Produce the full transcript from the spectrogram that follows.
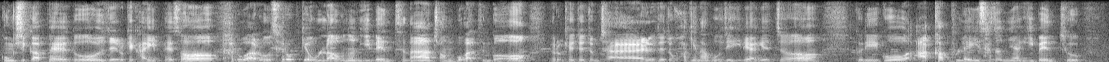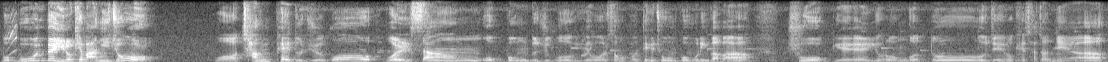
공식 카페에도 이제 이렇게 가입해서 하루하루 새롭게 올라오는 이벤트나 정보 같은 거 이렇게 이제 좀 잘 이제 좀 확인하고 이제 이래야겠죠. 그리고 아카플레이 사전 예약 이벤트 뭐 뭔데 이렇게 많이 줘? 와 장패도 주고 월상 옥봉도 주고 이게 월상 옥봉 되게 좋은 보물인가 봐. 주옥 예 요런 것도 이제 이렇게 사전 예약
